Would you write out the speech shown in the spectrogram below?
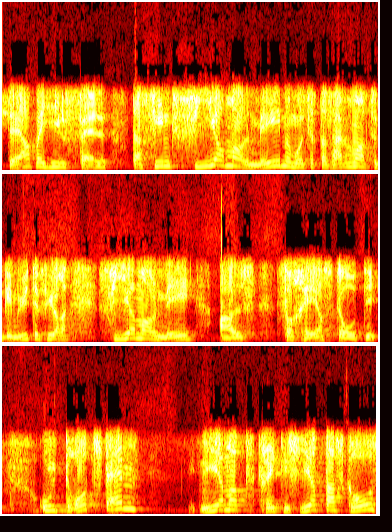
Sterbehilfefälle. Das sind viermal mehr, man muss sich das einfach mal zu Gemüte führen, viermal mehr als Verkehrstote. Und trotzdem Niemand kritisiert das groß.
